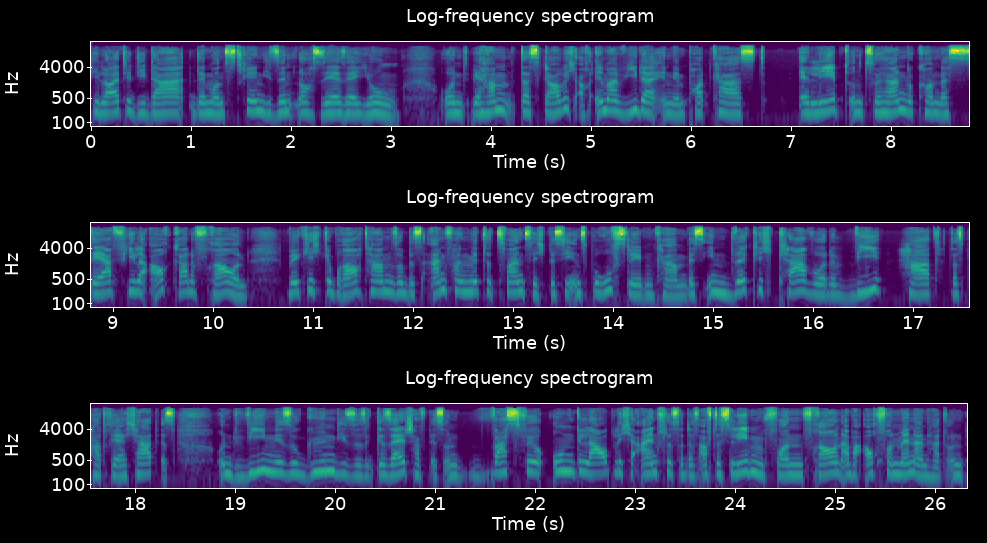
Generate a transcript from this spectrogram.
die Leute, die da demonstrieren, die sind noch sehr, sehr jung. Und wir haben das, glaube ich, auch immer wieder in dem Podcast erlebt und zu hören bekommen, dass sehr viele, auch gerade Frauen, wirklich gebraucht haben, so bis Anfang, Mitte 20, bis sie ins Berufsleben kamen, bis ihnen wirklich klar wurde, wie hart das Patriarchat ist und wie misogyn diese Gesellschaft ist und was für unglaubliche Einflüsse das auf das Leben von Frauen, aber auch von Männern hat. Und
